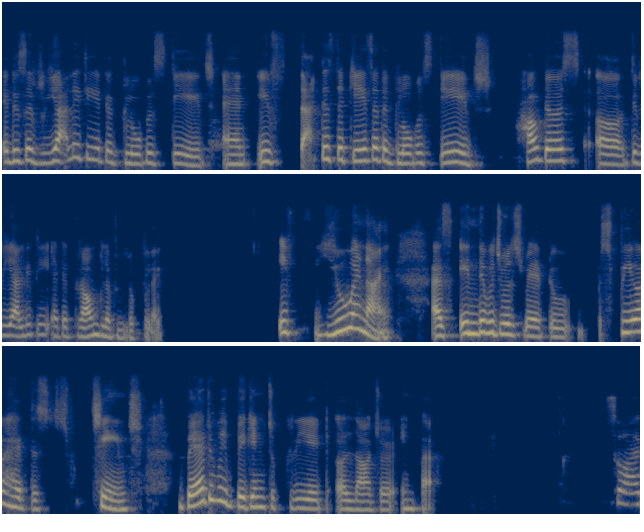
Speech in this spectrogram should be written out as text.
it is a reality at a global stage. And if that is the case at a global stage, how does uh, the reality at a ground level look like? If you and I, as individuals, were to spearhead this change, where do we begin to create a larger impact? So I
